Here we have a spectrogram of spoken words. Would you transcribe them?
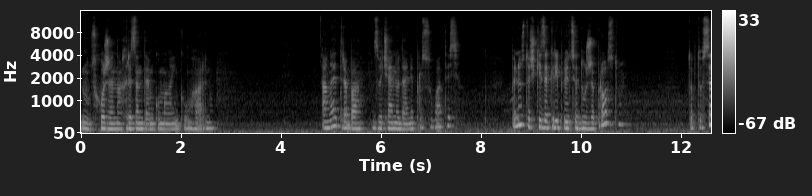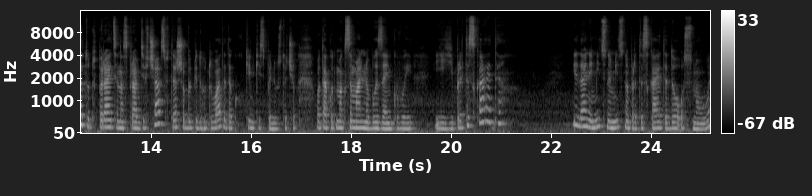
ну, схоже на хризантемку маленьку, гарну. Але треба, звичайно, далі просуватись. Пелюсточки закріплюються дуже просто. Тобто все тут впирається насправді в час, в те, щоб підготувати таку кількість пелюсточок. Отак от максимально близенько ви її притискаєте і далі міцно-міцно притискаєте до основи.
